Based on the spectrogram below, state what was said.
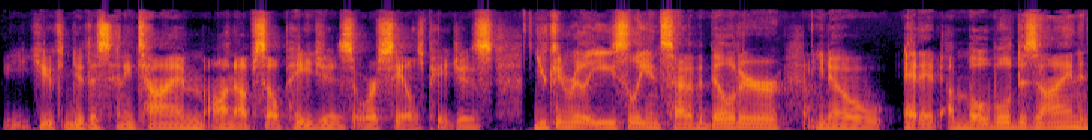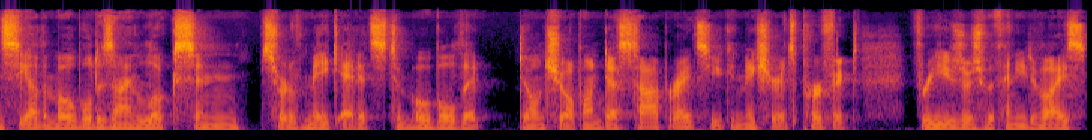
You can do this anytime on upsell pages or sales pages. You can really easily inside of the builder, you know, edit a mobile design and see how the mobile design looks and sort of make edits to mobile that don't show up on desktop, right? So you can make sure it's perfect for users with any device.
